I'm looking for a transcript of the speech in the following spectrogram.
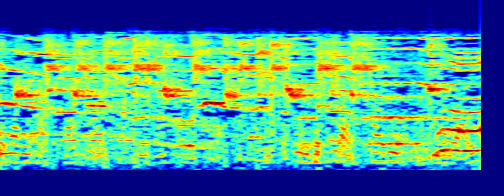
一场操作，就是不知道操作。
